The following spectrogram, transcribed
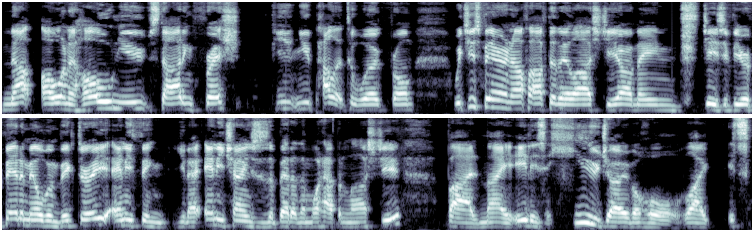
"No, nah, I want a whole new, starting fresh, new palette to work from." Which is fair enough after their last year. I mean, geez, if you're a fan of Melbourne victory, anything, you know, any changes are better than what happened last year. But mate, it is a huge overhaul. Like it's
